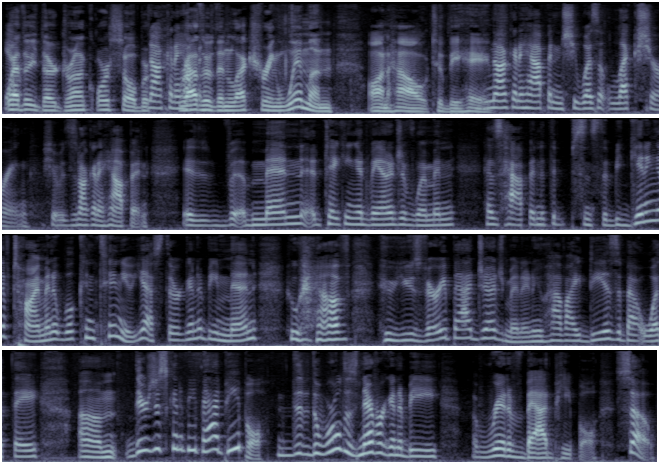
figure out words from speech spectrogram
Yeah. whether they're drunk or sober, rather happen. than lecturing women on how to behave." not going to happen. She wasn't lecturing. She was not going to happen. It, men taking advantage of women has happened the, since the beginning of time, and it will continue. Yes, there are going to be men who have who use very bad judgment and who have ideas about what they. Um, there's just going to be bad people. The, the world is never going to be rid of bad people. So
